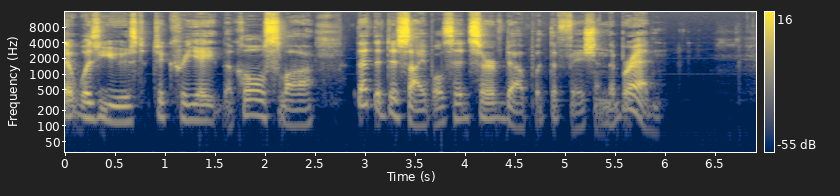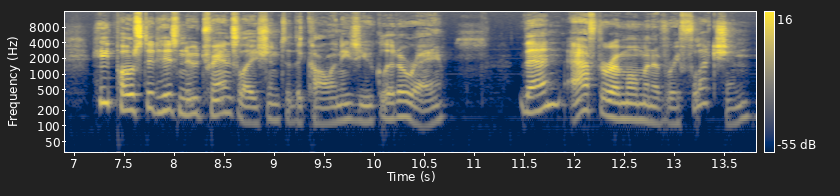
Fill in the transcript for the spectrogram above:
that was used to create the coleslaw that the disciples had served up with the fish and the bread. He posted his new translation to the colony's Euclid array, then, after a moment of reflection,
